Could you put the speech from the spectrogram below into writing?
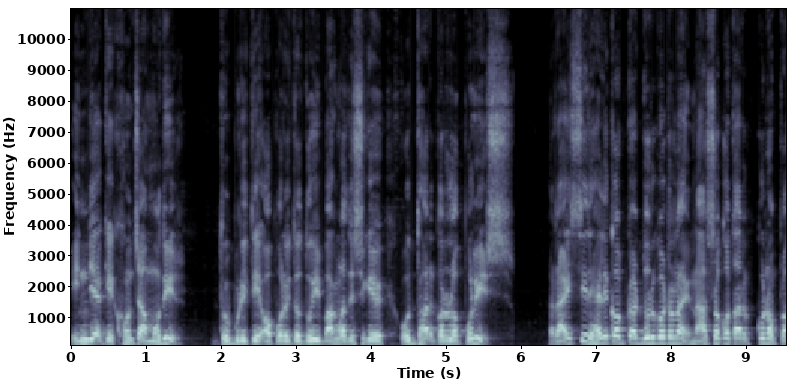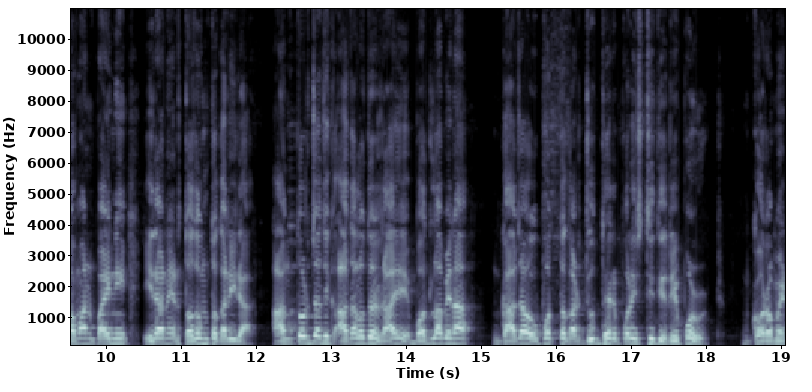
ইন্ডিয়াকে খোঁচা মোদির। ধুবড়িতে অপহৃত দুই বাংলাদেশিকে উদ্ধার করল পুলিশ। রাইসির হেলিকপ্টার দুর্ঘটনায় নাশকতার কোনো প্রমাণ পায়নি ইরানের তদন্তকারীরা। আন্তর্জাতিক আদালতের রায়ে বদলাবে না গাজা উপত্যকার যুদ্ধের পরিস্থিতি রিপোর্ট। গরমের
